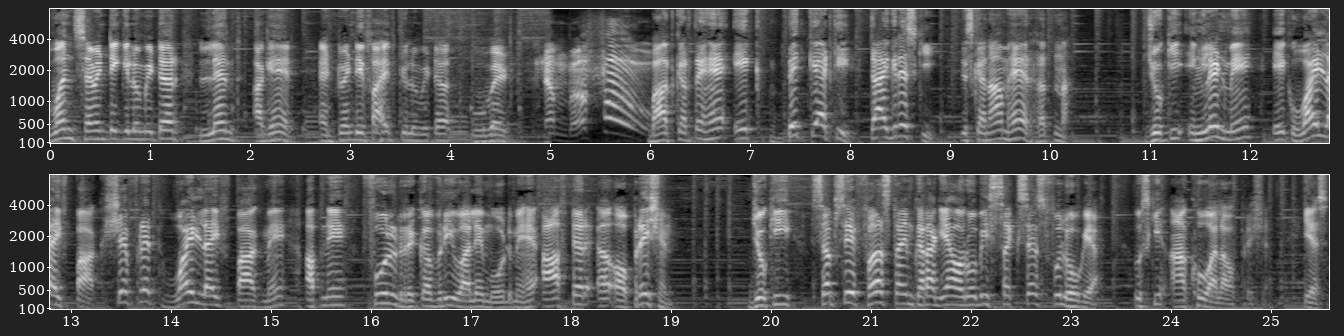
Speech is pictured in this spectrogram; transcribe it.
170 kilometre length again and 25 kilometre width number four बात करते हैं एक बिग कैट की टाइग्रेस की जिसका नाम है रत्ना जो कि इंग्लैंड में एक wild life park Shepreth wild life park में अपने फुल रिकवरी वाले मोड में है आफ्टर ऑपरेशन जो कि सबसे फ़र्स्ट टाइम करा गया और वो भी सक्सेसफुल हो गया। उसकी आँखों वाला ऑपरेशन यस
